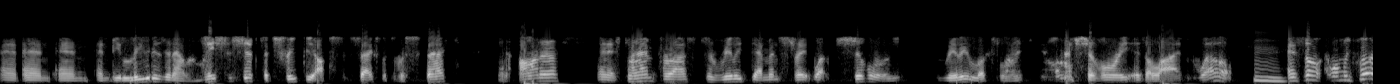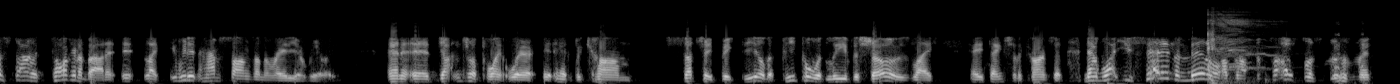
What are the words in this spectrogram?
and, and, and, and be leaders in our relationship, to treat the opposite sex with respect and honor. And it's time for us to really demonstrate what chivalry really looks like. Chivalry is alive and well. Mm. And so when we first started talking about it, it, like we didn't have songs on the radio really, and it had gotten to a point where it had become such a big deal that people would leave the shows like, "Hey, thanks for the concert." Now, what you said in the middle about the priceless movement,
